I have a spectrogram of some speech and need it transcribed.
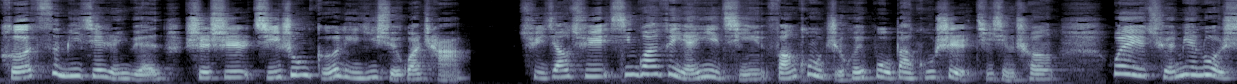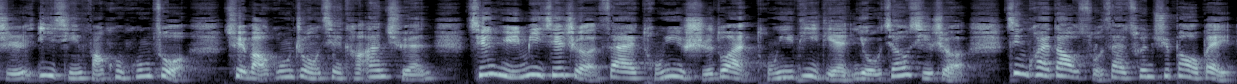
和次密接人员实施集中隔离医学观察。曲江区新冠肺炎疫情防控指挥部办公室提醒称，为全面落实疫情防控工作，确保公众健康安全，请与密接者在同一时段、同一地点有交集者，尽快到所在村居报备，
